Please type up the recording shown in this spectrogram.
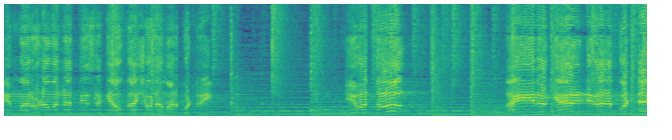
ನಿಮ್ಮ ಋಣವನ್ನ ತೀರಿಸಲಿಕ್ಕೆ ಅವಕಾಶವನ್ನ ಮಾಡಿಕೊಟ್ರಿ. ಇವತ್ತು ಐದು ಗ್ಯಾರಂಟಿಗಳನ್ನು ಕೊಟ್ಟೆ.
